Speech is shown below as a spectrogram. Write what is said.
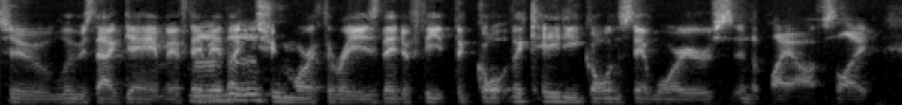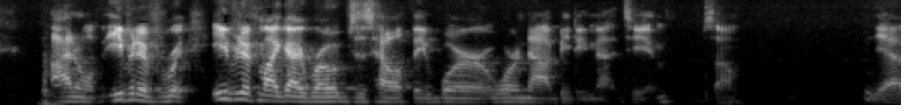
to lose that game. If they made like Mhm. two more threes, they defeat the goal the KD Golden State Warriors in the playoffs. Like I don't even if even if my guy Robes is healthy, we're we're not beating that team. So Yeah.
